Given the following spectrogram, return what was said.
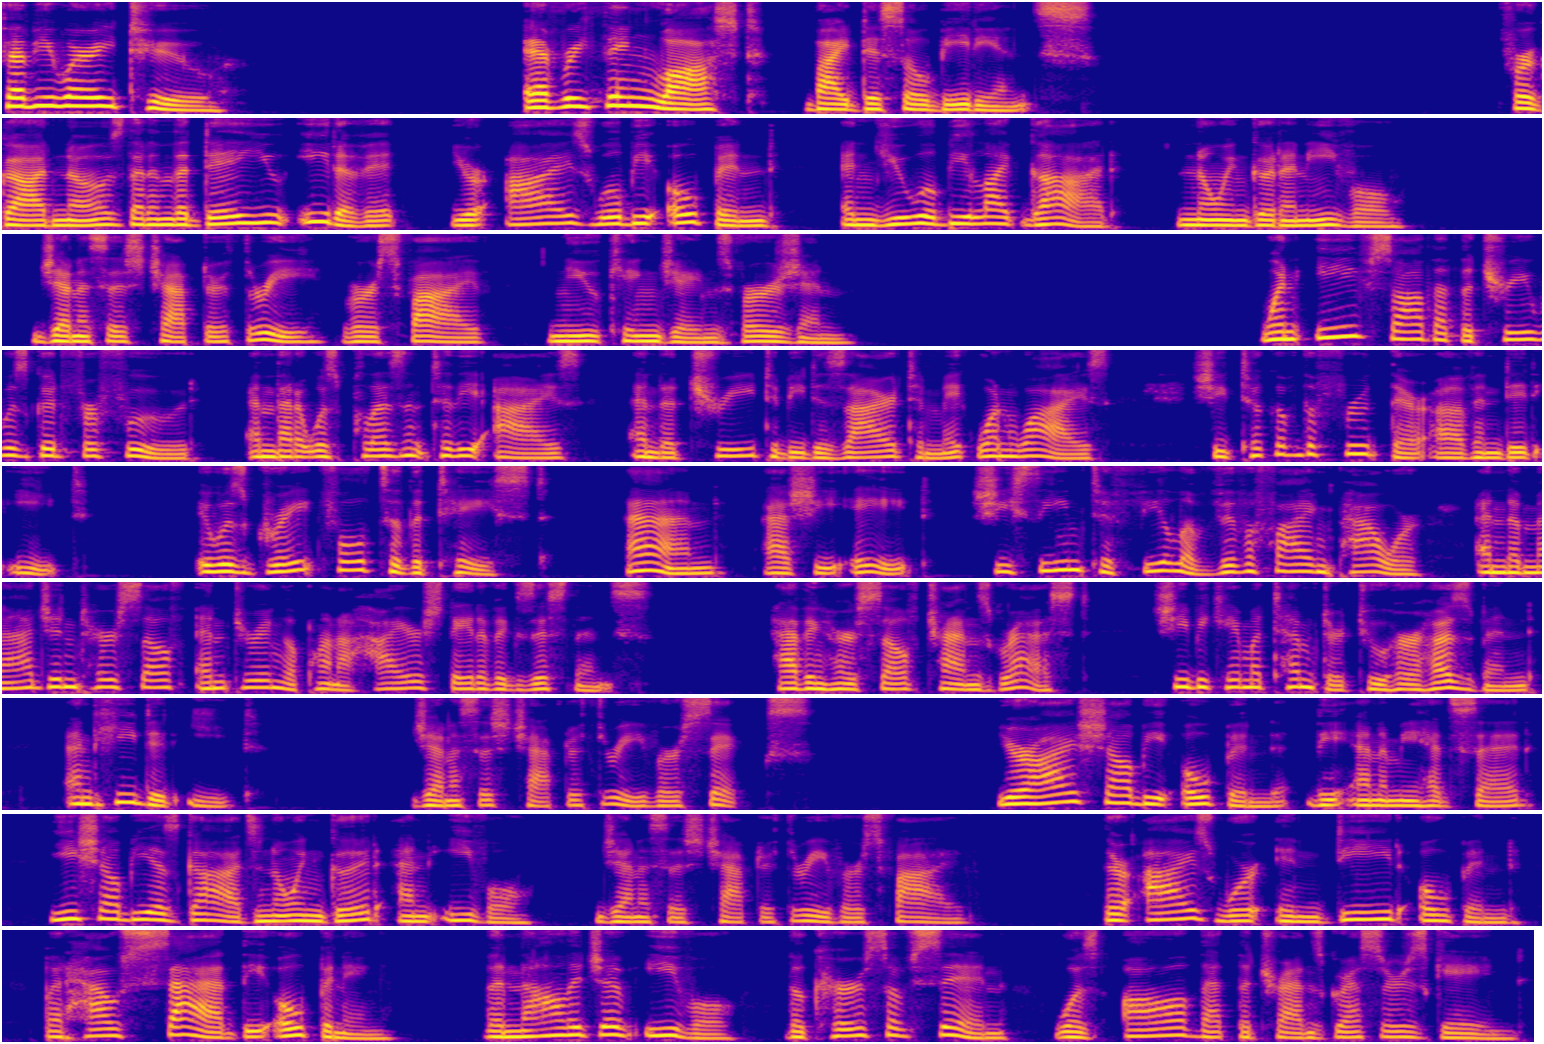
February 2 Everything lost by disobedience. For God knows that in the day you eat of it, your eyes will be opened, and you will be like God, knowing good and evil. Genesis chapter 3, verse 5, New King James Version. When Eve saw that the tree was good for food, and that it was pleasant to the eyes, and a tree to be desired to make one wise, she took of the fruit thereof and did eat. It was grateful to the taste, and, as she ate, she seemed to feel a vivifying power and imagined herself entering upon a higher state of existence. Having herself transgressed, she became a tempter to her husband, and he did eat. Genesis chapter 3, verse 6. Your eyes shall be opened, the enemy had said. Ye shall be as gods, knowing good and evil. Genesis chapter 3, verse 5. Their eyes were indeed opened, but how sad the opening! The knowledge of evil, the curse of sin, was all that the transgressors gained.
